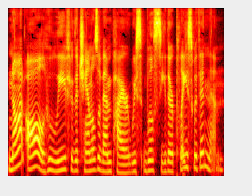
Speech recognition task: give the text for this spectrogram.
Not all who leave through the channels of empire will see their place within them.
